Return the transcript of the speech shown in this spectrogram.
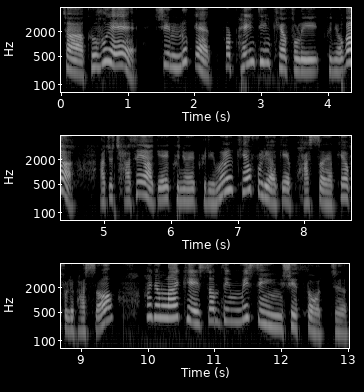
자, 그 후에 she looked at her painting carefully. 그녀가 아주 자세하게 그녀의 그림을 carefully하게 봤어요. carefully 봤어. I don't like it. Something missing, she thought.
